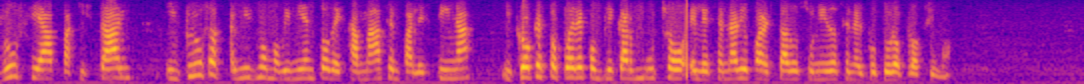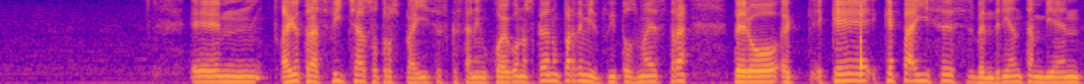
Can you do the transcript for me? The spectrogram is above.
Rusia, Pakistán, incluso hasta el mismo movimiento de Hamas en Palestina, y creo que esto puede complicar mucho el escenario para Estados Unidos en el futuro próximo. Em, hay otras fichas, otros países que están en juego. Nos quedan un par de minutitos, maestra, pero eh, ¿qué, ¿qué, países vendrían también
